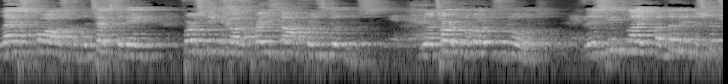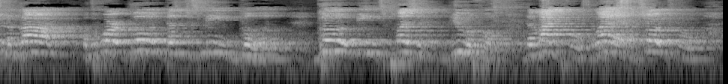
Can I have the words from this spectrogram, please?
last clause of the text today. First thing, we ought to praise God for his goodness. We are told the Lord is good. And it seems like a limited description of God, but the word good doesn't just mean good. Good means pleasant, beautiful, delightful, glad, joyful,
